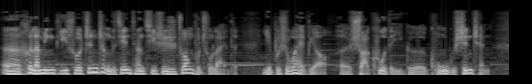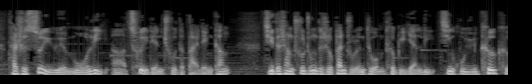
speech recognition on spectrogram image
呃，赫兰明迪说，真正的坚强其实是装不出来的，也不是外表呃耍酷的一个孔武深沉，它是岁月磨砺啊淬炼出的百炼钢。记得上初中的时候，班主任对我们特别严厉，近乎于苛刻，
